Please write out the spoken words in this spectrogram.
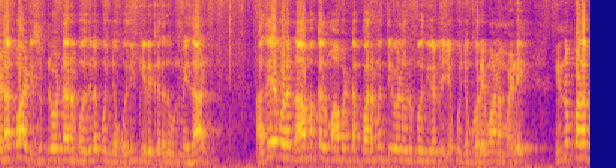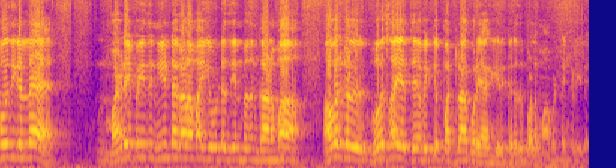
எடப்பாடி சுற்று வட்டார பகுதியில் கொஞ்சம் ஒதுக்கி இருக்கிறது உண்மைதான். அதே போல் நாமக்கல் மாவட்டம் பரமத்தி வேலூர் பகுதிகளிலையும் கொஞ்சம் குறைவான மழை. இன்னும் பல பகுதிகளில் மழை பெய்து நீண்ட காலமாகிவிட்டது என்பதன் காரணமாக அவர்கள் விவசாய தேவைக்கு பற்றாக்குறையாக இருக்கிறது பல மாவட்டங்களில்.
